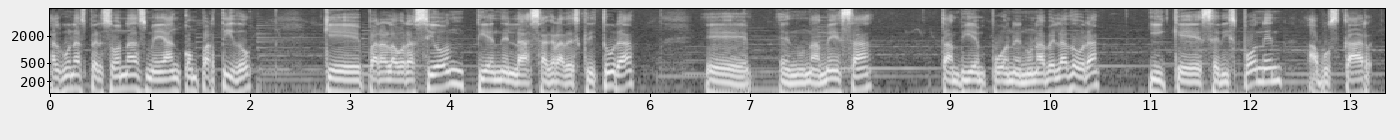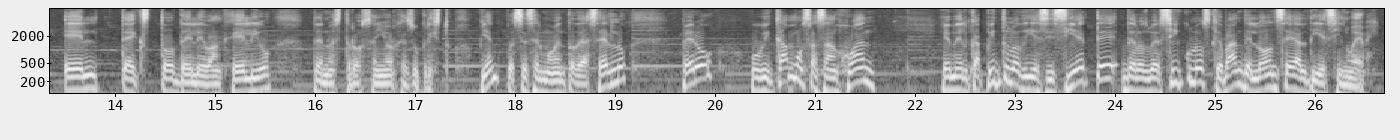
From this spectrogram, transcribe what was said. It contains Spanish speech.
Algunas personas me han compartido que para la oración tienen la Sagrada Escritura eh, en una mesa, también ponen una veladora y que se disponen a buscar el texto del Evangelio de nuestro Señor Jesucristo. Bien, pues es el momento de hacerlo, pero ubicamos a San Juan en el capítulo 17 de los versículos que van del 11 al 19.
